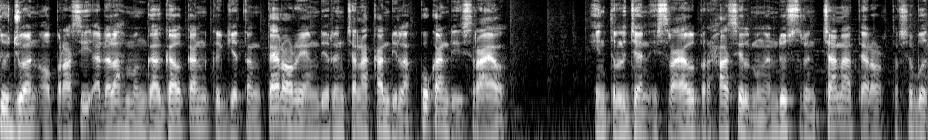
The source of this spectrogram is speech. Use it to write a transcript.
Tujuan operasi adalah menggagalkan kegiatan teror yang direncanakan dilakukan di Israel. Intelijen Israel berhasil mengendus rencana teror tersebut.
